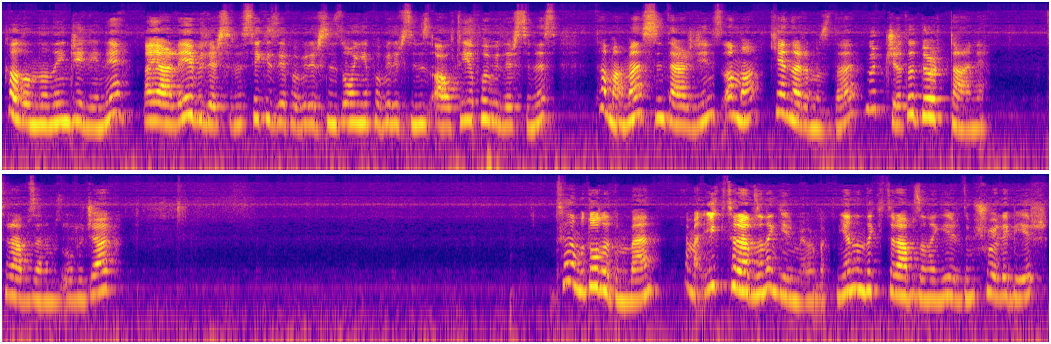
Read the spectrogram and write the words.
kalınlığını, inceliğini ayarlayabilirsiniz. 8 yapabilirsiniz, 10 yapabilirsiniz, 6 yapabilirsiniz. Tamamen sizin tercihiniz ama kenarımızda 3 ya da 4 tane trabzanımız olacak. Tığımı doladım ben. Hemen ilk trabzana girmiyorum. Bakın yanındaki trabzana girdim. Şöyle bir.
